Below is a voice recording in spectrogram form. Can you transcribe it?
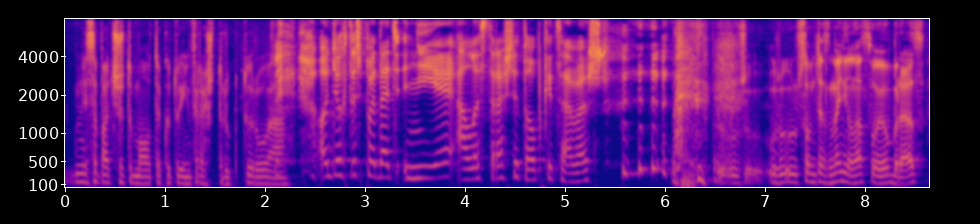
mne sa páči, že to malo takú tú infraštruktúru. A... Onďo, chceš povedať nie, ale strašne to obkecávaš. už, už, už, som ťa zmenil na svoj obraz.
